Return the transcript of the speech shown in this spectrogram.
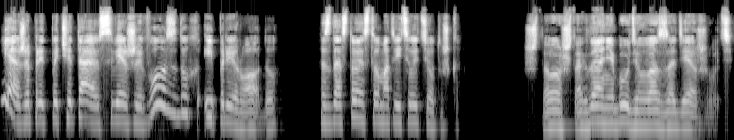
Я же предпочитаю свежий воздух и природу», — с достоинством ответила тетушка. «Что ж, тогда не будем вас задерживать.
